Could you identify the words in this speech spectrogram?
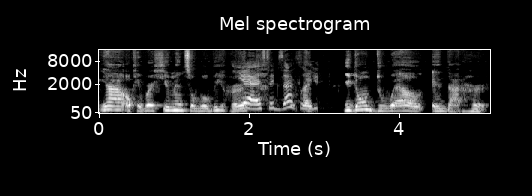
yeah, okay, we're human, so we'll be hurt. Yes, exactly. Like, you don't dwell in that hurt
